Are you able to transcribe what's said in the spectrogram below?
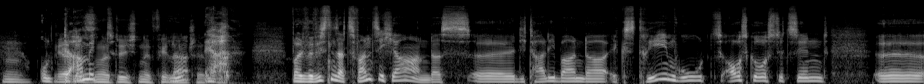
Hm. Und ja, damit. Das ist natürlich eine Fehleinschätzung. Ja, weil wir wissen seit 20 Jahren, dass äh, die Taliban da extrem gut ausgerüstet sind. Äh,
